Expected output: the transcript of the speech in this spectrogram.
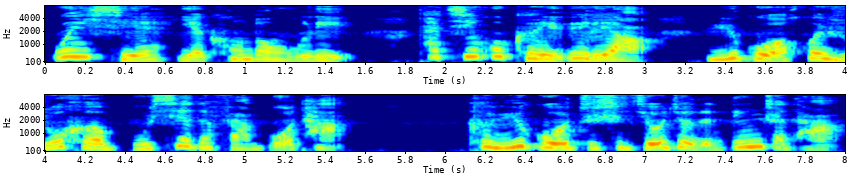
威胁也空洞无力。他几乎可以预料雨果会如何不屑地反驳他，可雨果只是久久地盯着他，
